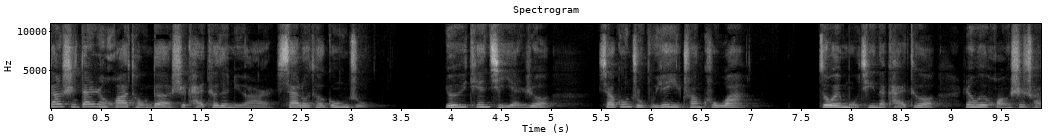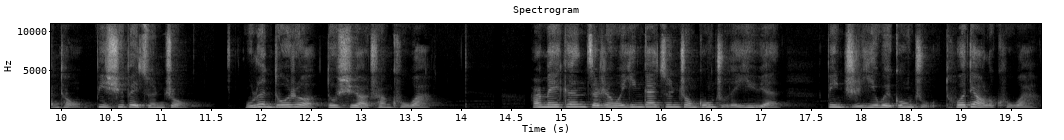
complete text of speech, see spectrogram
当时担任花童的是凯特的女儿夏洛特公主。由于天气炎热，小公主不愿意穿裤袜。作为母亲的凯特认为皇室传统必须被尊重，无论多热都需要穿裤袜。而梅根则认为应该尊重公主的意愿，并执意为公主脱掉了裤袜。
